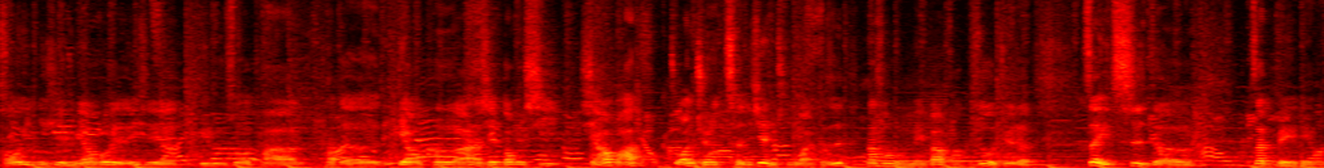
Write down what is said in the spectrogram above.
投影一些庙会的一些，比如说它它的雕刻啊那些东西，想要把它完全的呈现出来。可是那时候我们没办法。可是我觉得这一次的在北流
